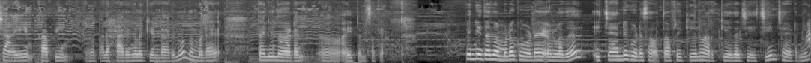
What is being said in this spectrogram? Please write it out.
ചായയും കാപ്പിയും പലഹാരങ്ങളൊക്കെ ഉണ്ടായിരുന്നു. നമ്മുടെ തനി നാടൻ ഐറ്റംസൊക്കെ പിന്നെ ഇതാ നമ്മുടെ കൂടെ ഉള്ളത് ഇച്ചാന്റെ കൂടെ സൗത്ത് ആഫ്രിക്കയിൽ വർക്ക് ചെയ്ത ചേച്ചിയും ചേട്ടനും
